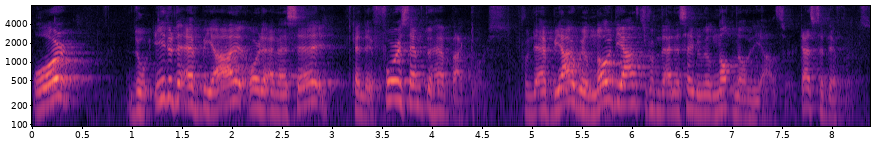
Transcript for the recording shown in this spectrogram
Or do either the FBI or the NSA, can they force them to have backdoors? From the FBI, we'll know the answer. From the NSA, we will not know the answer. That's the difference.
